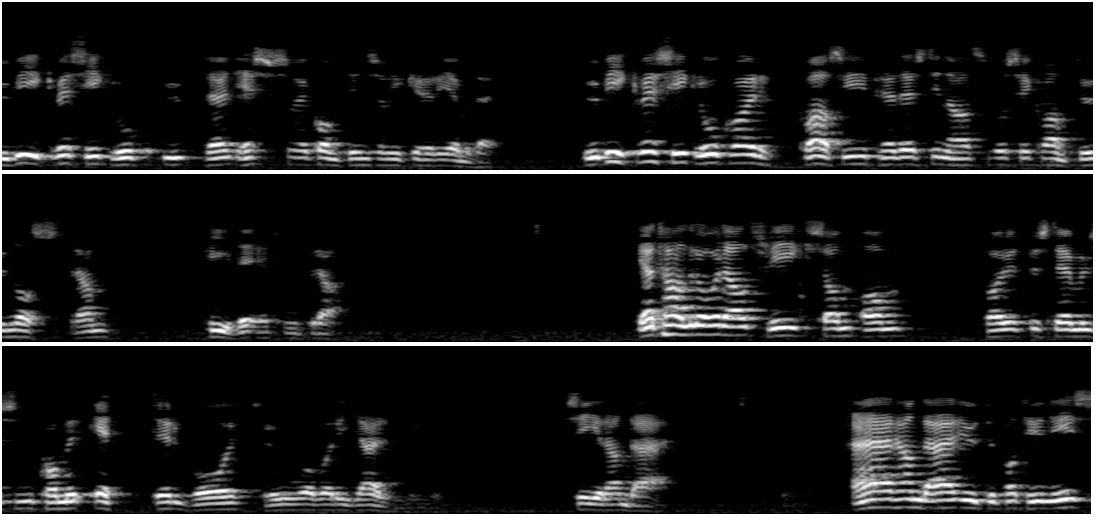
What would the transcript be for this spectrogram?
Ubique sic loc Det er en S som er kommet inn som ikke hører hjemme der. Ubique sic var quasi predestinatio sequantur nostram fide et opera. Jeg taler overalt slik som om forutbestemmelsen kommer etter vår tro og våre gjerninger sier han der. Er han der ute på tynn is,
